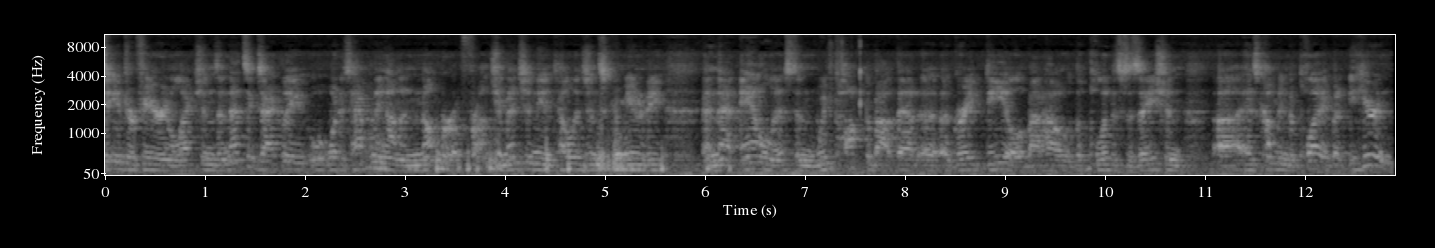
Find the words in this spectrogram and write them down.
to interfere in elections, and that's exactly what is happening on a number of fronts. You mentioned the intelligence community and that analyst, and we've talked about that a, a great deal about how the politicization uh, has come into play. But here,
